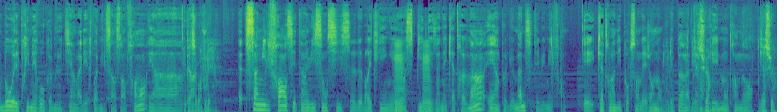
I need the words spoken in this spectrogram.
beau El Primero comme le tien valait 3500 francs et un. Et personne n'en voulait. 5000 francs, c'est un 806 de Breitling et un mmh. Speed mmh. des années 80 et un Polyman, c'était 8000 francs. Et 90% des gens n'en voulaient pas. Les Bien gens sûr. voulaient une montre en or. Bien sûr.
